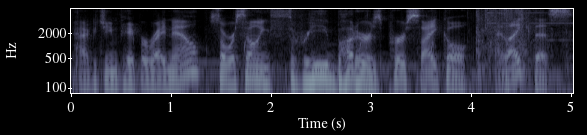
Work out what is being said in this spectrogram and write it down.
packaging paper right now. So we're selling three butters per cycle. I like this.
